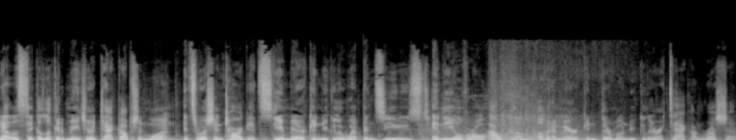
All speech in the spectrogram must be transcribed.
Now let's take a look at a Major Attack Option 1, its Russian targets, the American nuclear weapons used, and the overall outcome of an American thermonuclear attack on Russia.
